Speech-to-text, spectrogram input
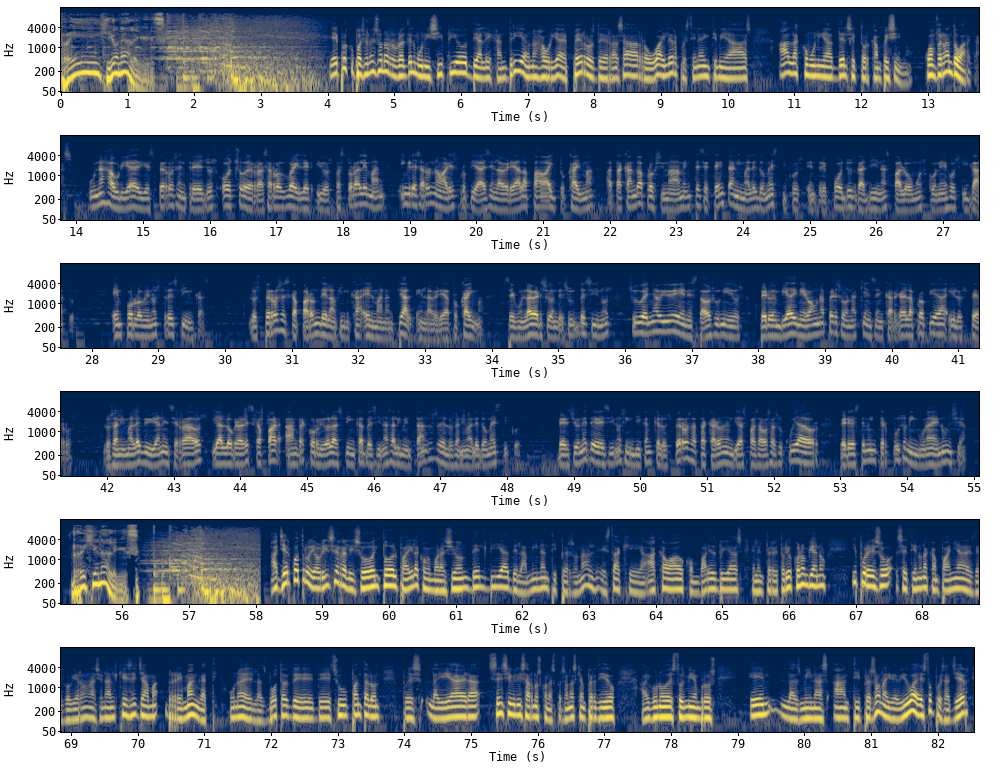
Regionales. Y hay preocupación en zona rural del municipio de Alejandría, una jauría de perros de raza Rottweiler, pues tiene intimidadas a la comunidad del sector campesino. Juan Fernando Vargas. Una jauría de 10 perros, entre ellos 8 de raza Rottweiler y 2 pastor alemán, ingresaron a varias propiedades en la vereda La Pava y Tocaima, atacando aproximadamente 70 animales domésticos, entre pollos, gallinas, palomos, conejos y gatos, en por lo menos tres fincas. Los perros escaparon de la finca El Manantial, en la vereda Tocaima. Según la versión de sus vecinos, su dueña vive en Estados Unidos, pero envía dinero a una persona quien se encarga de la propiedad y los perros. Los animales vivían encerrados y al lograr escapar han recorrido las fincas vecinas alimentándose de los animales domésticos. Versiones de vecinos indican que los perros atacaron en días pasados a su cuidador, pero este no interpuso ninguna denuncia. Regionales. Ayer 4 de abril se realizó en todo el país la conmemoración del Día de la Mina Antipersonal, esta que ha acabado con varias vías en el territorio colombiano y por eso se tiene una campaña desde el gobierno nacional que se llama Remángate. Una de las botas de, de su pantalón, pues la idea era sensibilizarnos con las personas que han perdido alguno de estos miembros en las minas antipersona y debido a esto pues ayer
